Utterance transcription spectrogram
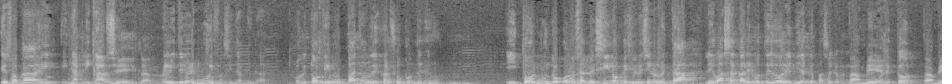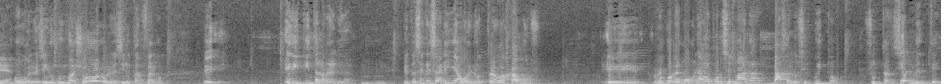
Eso acá es inaplicable. Sí, claro. El interior es muy fácil de aplicar, porque todos tienen un patio donde dejar su contenedor y todo el mundo conoce al vecino que si el vecino no está, le va a sacar el contenedor el día que pasa que también, el colector. También. O el vecino muy mayor o el vecino está enfermo. Eh, es distinta la realidad. Entonces en esa línea, bueno, trabajamos, eh, recorremos una vez por semana, bajan los circuitos sustancialmente,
